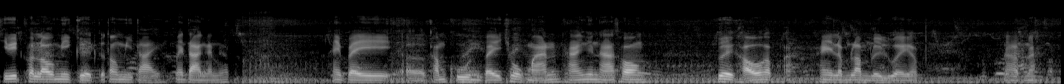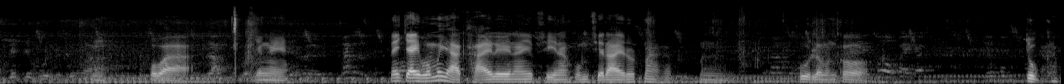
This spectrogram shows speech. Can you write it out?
ชีวิตคนเรามีเกิดก็ต้องมีตายไม่ต่างกันครับ ให้ไปค้ำคูณไปโชคหมานหาเงินหาทองช่วยเขาครับให้ลำลำรวยๆครับนะครับนะเพราะว่ายังไงในใจผมไม่อยากขายเลยนะสีนะผมเสียดายรถมากครับ มันพูดแล้วมันก็จุกครับ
